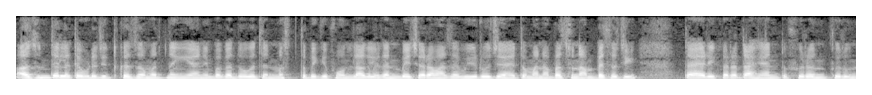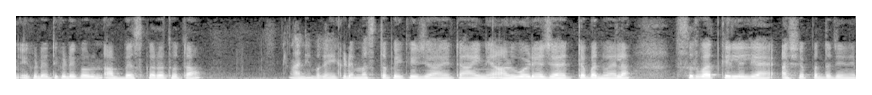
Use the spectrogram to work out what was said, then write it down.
अजून त्याला तेवढं तितकं जमत नाही आहे आणि बघा दोघं जण मस्तपैकी फोन लागले आणि बेचारा माझा विरू जे आहे तो मनापासून अभ्यासाची तयारी करत आहे आणि तो फिरून फिरून इकडे तिकडे करून अभ्यास करत होता. आणि बघा इकडे मस्तपैकी जे आहे त्या आईने आळवड्या ज्या आहेत त्या बनवायला सुरुवात केलेली आहे. अशा पद्धतीने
